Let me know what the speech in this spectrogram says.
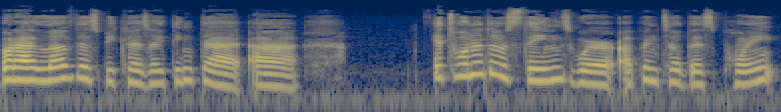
But I love this because I think that uh it's one of those things where up until this point,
